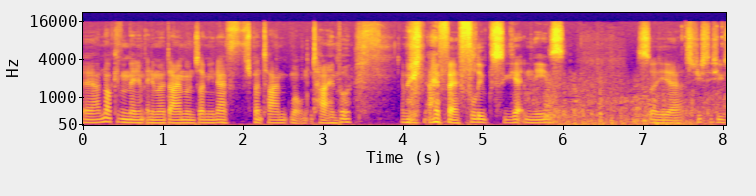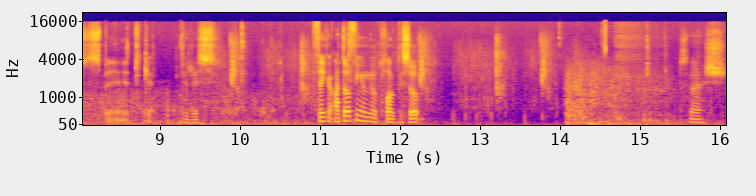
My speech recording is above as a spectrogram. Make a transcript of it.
Uh, I'm not giving him any, more diamonds. I mean, I've spent time, well, not time, but I mean, I have uh, flukes getting these. So yeah, let's this use spade to get rid of this. I think I don't think I'm gonna plug this up. Slash.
